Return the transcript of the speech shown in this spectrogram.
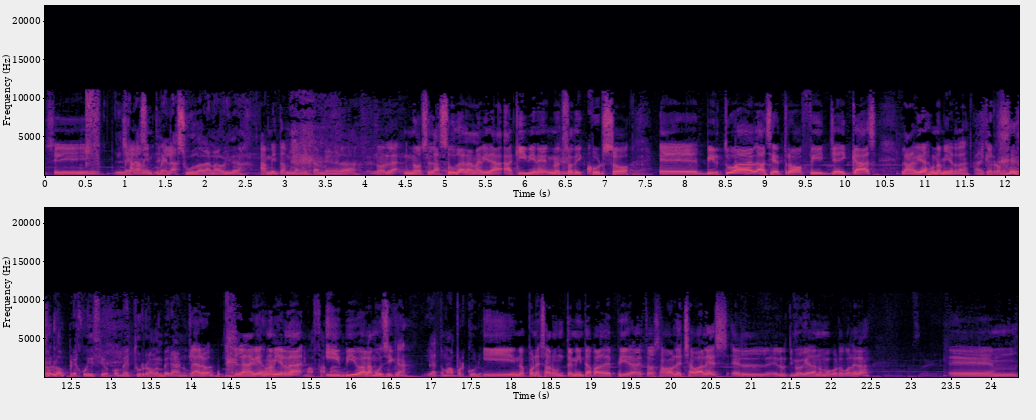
Sí. Me la, me la suda la Navidad. A mí también. A ti también, ¿verdad? Nos la, nos la suda la Navidad. Aquí viene nuestro discurso eh, virtual, así es Trophy, J. Cash. La Navidad es una mierda. Hay que romper los prejuicios. Comer turrón en verano. Claro, la Navidad es una mierda y viva la música. Y a tomar por culo. Y nos pones ahora un temita para despedir a estos amables chavales. El, el último que queda, no me acuerdo cuál era. Eh,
